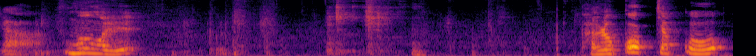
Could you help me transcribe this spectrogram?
자, 구멍을 발로 꼭 잡고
